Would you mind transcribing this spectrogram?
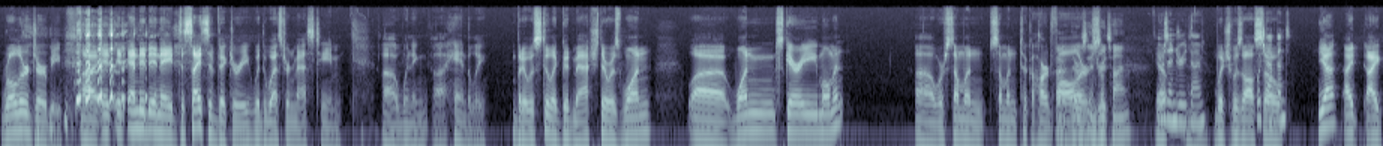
roller derby. uh, it, it ended in a decisive victory with the Western Mass team uh, winning uh, handily. But it was still a good match. There was one uh, one scary moment uh, where someone someone took a hard Uh, fall there was or injury some- time. There's Yep. injury time, which was also which happens. Yeah, I I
